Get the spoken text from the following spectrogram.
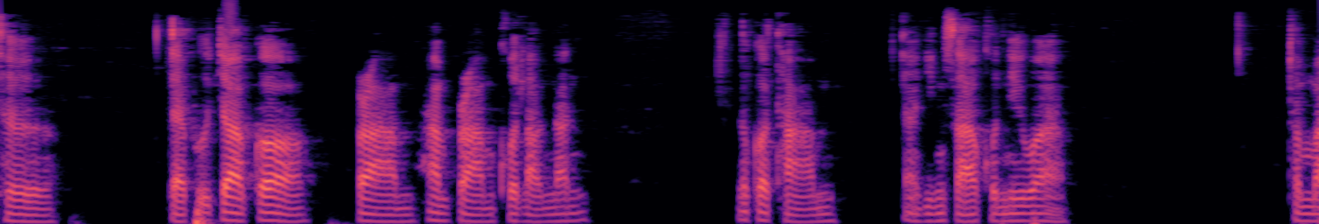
เธอ แต่พระเจ้าก็ปรามห้ามปรามคนเหล่านั้น แล้วก็ถามหญิงสาวคนนี้ว่าทำไม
